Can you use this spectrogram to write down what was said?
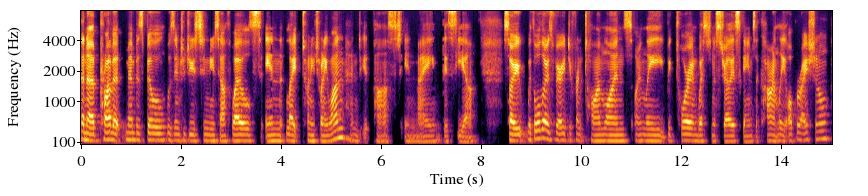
Then a private members bill was introduced in New South Wales in late 2021 and it passed in May this year. So with all those very different timelines, only Victoria and Western Australia schemes are currently operational,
